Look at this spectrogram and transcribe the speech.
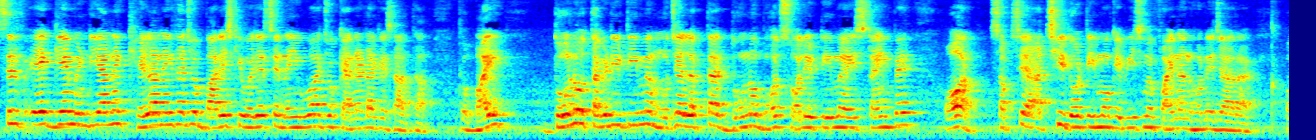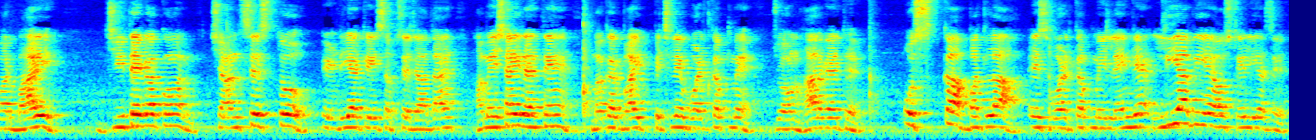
सिर्फ़ एक गेम इंडिया ने खेला नहीं था जो बारिश की वजह से नहीं हुआ, जो कनाडा के साथ था। तो भाई, दोनों तगड़ी टीम है, मुझे लगता है दोनों बहुत सॉलिड टीम है इस टाइम पे, और सबसे अच्छी दो टीमों के बीच में फाइनल होने जा रहा है। और भाई, जीतेगा कौन? चांसेस तो इंडिया के ही सबसे ज़्यादा है। हमेशा ही रहते हैं, मगर भाई, पिछले वर्ल्ड कप में जो हम हार गए थे उसका बदला इस वर्ल्ड कप में लेंगे। लिया भी है ऑस्ट्रेलिया से।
